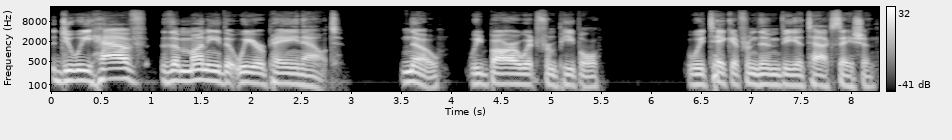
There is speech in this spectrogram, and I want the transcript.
do we have the money that we are paying out? No, we borrow it from people. We take it from them via taxation.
